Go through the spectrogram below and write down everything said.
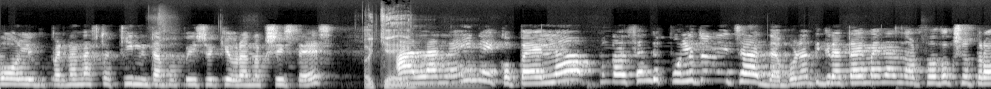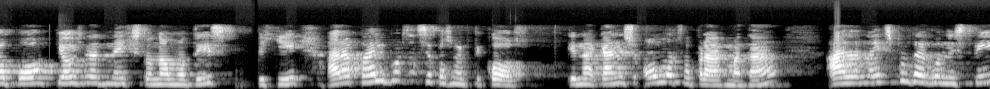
πόλη που περνάνε αυτοκίνητα από πίσω και ουρανοξύστες. Okay. Αλλά να είναι η κοπέλα που να φαίνεται πολύ τον η τσάντα. Μπορεί να την κρατάει με έναν ορθόδοξο τρόπο και όχι να την έχει στον νόμο της, π.χ. Άρα πάλι μπορείς να είσαι κοσμευτικό και να κάνεις όμορφα πράγματα, αλλά να έχεις πρωταγωνιστεί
